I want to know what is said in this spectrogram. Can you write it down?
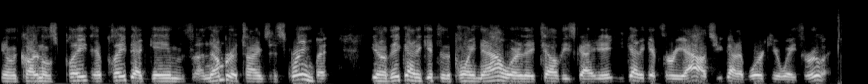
you know the Cardinals played have played that game a number of times this spring, but you know they got to get to the point now where they tell these guys you got to get three outs. You got to work your way through it.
